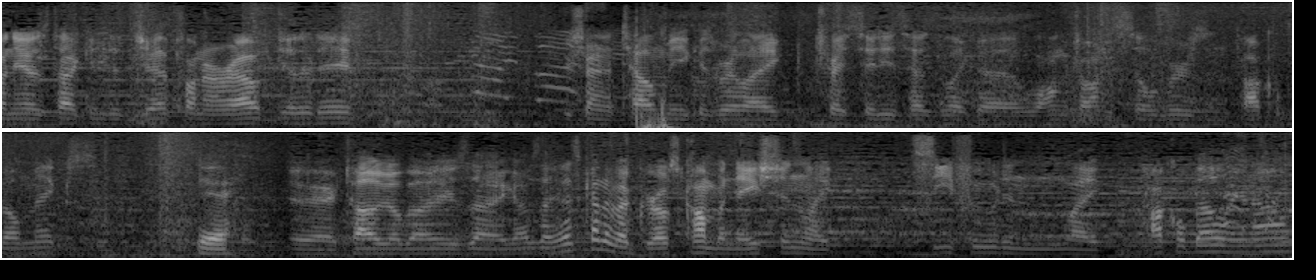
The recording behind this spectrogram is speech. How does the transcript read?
Funny, I was talking to Jeff on our route the other day. He was trying to tell me, because we're like, Tri-Cities has like a Long John Silver's and Taco Bell mix. Yeah. We were talking about it, he's like, I was like, that's kind of a gross combination, like, seafood and like Taco Bell, you know?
